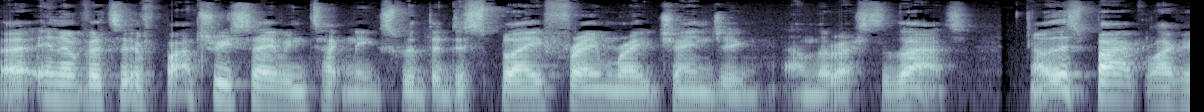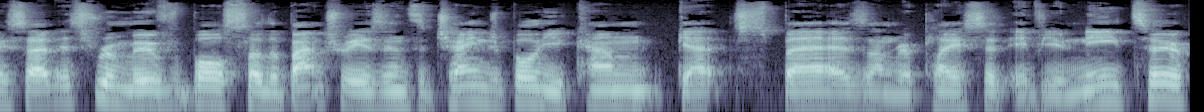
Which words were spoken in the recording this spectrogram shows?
uh, innovative battery saving techniques with the display frame rate changing and the rest of that. Now this back, like I said, it's removable so the battery is interchangeable. You can get spares and replace it if you need to.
